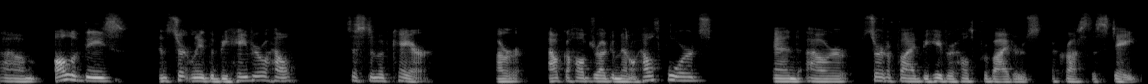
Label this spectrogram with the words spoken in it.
um, all of these, and certainly the behavioral health system of care, our alcohol, drug, and mental health boards, and our certified behavioral health providers across the state,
